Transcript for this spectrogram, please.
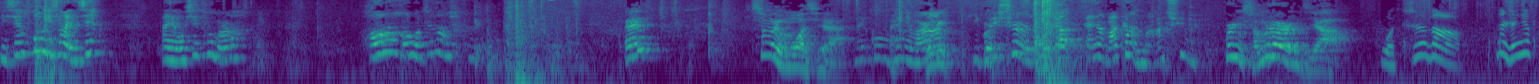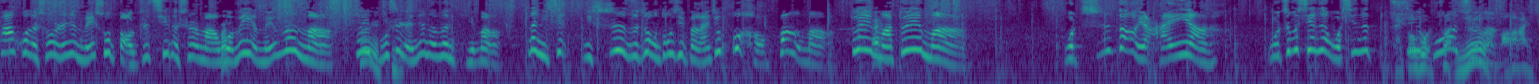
你先 hold 一下，你先。哎呀，我先出门了。好，好，好，我知道了。哎，这么有默契。没工夫陪你玩啊，一堆事儿呢，该干嘛干嘛去。不是你什么事儿这么急啊？我知道，那人家发货的时候，人家没说保质期的事儿吗？我们也没问嘛，所以不是人家的问题嘛。那你现你柿子这种东西本来就不好放嘛，对吗？对吗？我知道呀，哎呀，我这不现在我现在去过去了。妈呀！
